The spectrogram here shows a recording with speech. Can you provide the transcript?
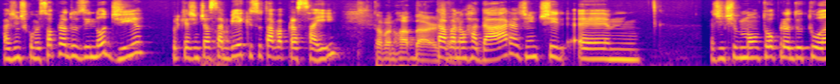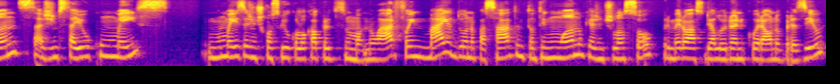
a gente começou a produzir no dia, porque a gente já ah. sabia que isso estava para sair. Estava no radar. Estava no radar, a gente, é, a gente montou o produto antes, a gente saiu com um mês em um mês a gente conseguiu colocar o produto no, ar. Foi em maio do ano passado, então tem um ano que a gente lançou o primeiro ácido hialurônico oral no Brasil.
